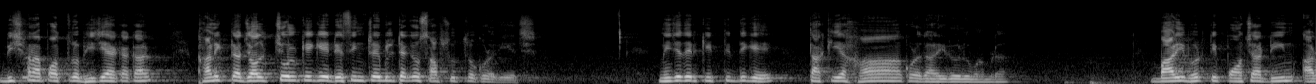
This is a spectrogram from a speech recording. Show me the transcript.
বিছানাপত্র ভিজে একাকার, খানিকটা জল চলকে গিয়ে ড্রেসিং টেবিলটাকেও সাফসুত্র করে দিয়েছে। নিজেদের কীর্তির দিকে তাকিয়ে হাঁ করে দাঁড়িয়ে রইলুম আমরা। বাড়ি ভর্তি পচা ডিম আর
